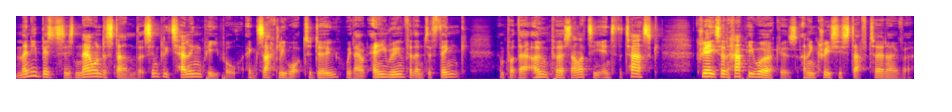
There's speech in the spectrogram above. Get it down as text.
many businesses now understand that simply telling people exactly what to do without any room for them to think and put their own personality into the task creates unhappy workers and increases staff turnover.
